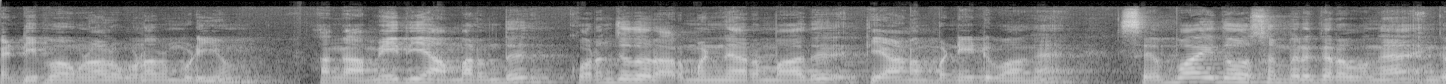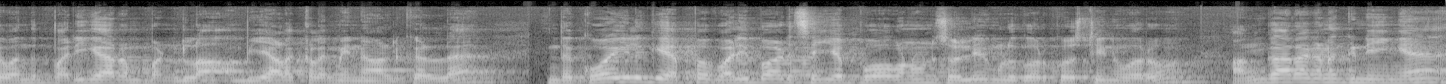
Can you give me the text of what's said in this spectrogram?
கண்டிப்பாக உங்களால் உணர முடியும். அங்கே அமைதியாக அமர்ந்து குறைஞ்சது ஒரு அரை மணி நேரமாவது தியானம் பண்ணிட்டு வாங்க. செவ்வாய் தோஷம் இருக்கிறவங்க இங்கே வந்து பரிகாரம் பண்ணலாம் வியாழக்கிழமை நாட்களில். இந்த கோயிலுக்கு எப்போ வழிபாடு செய்ய போகணும்னு சொல்லி உங்களுக்கு ஒரு கொஸ்டின் வரும். அங்கார கணக்கு நீங்கள்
